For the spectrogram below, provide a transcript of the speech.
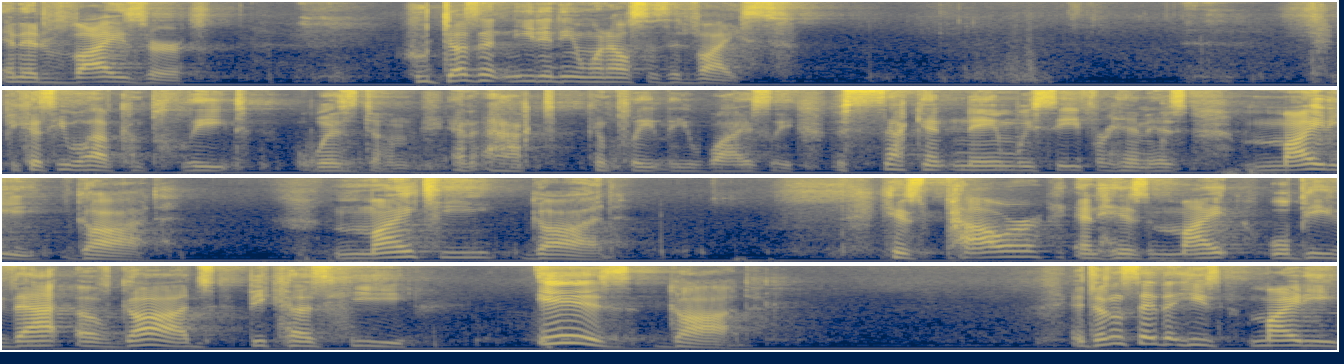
an advisor who doesn't need anyone else's advice because he will have complete wisdom and act completely wisely. The second name we see for him is Mighty God. Mighty God. His power and his might will be that of God's because he is God. It doesn't say that he's mighty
